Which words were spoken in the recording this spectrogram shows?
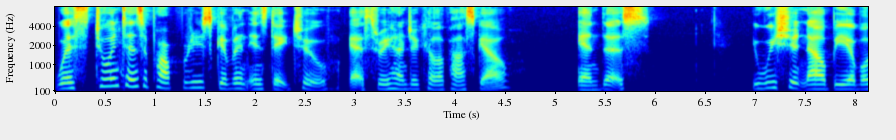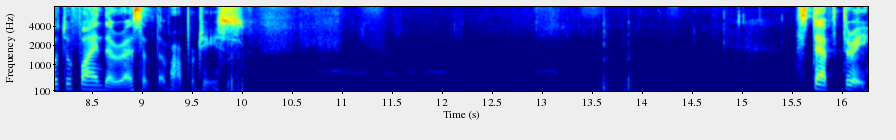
With two intensive properties given in state 2 at 300 kilopascal and this, we should now be able to find the rest of the properties. Step 3.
